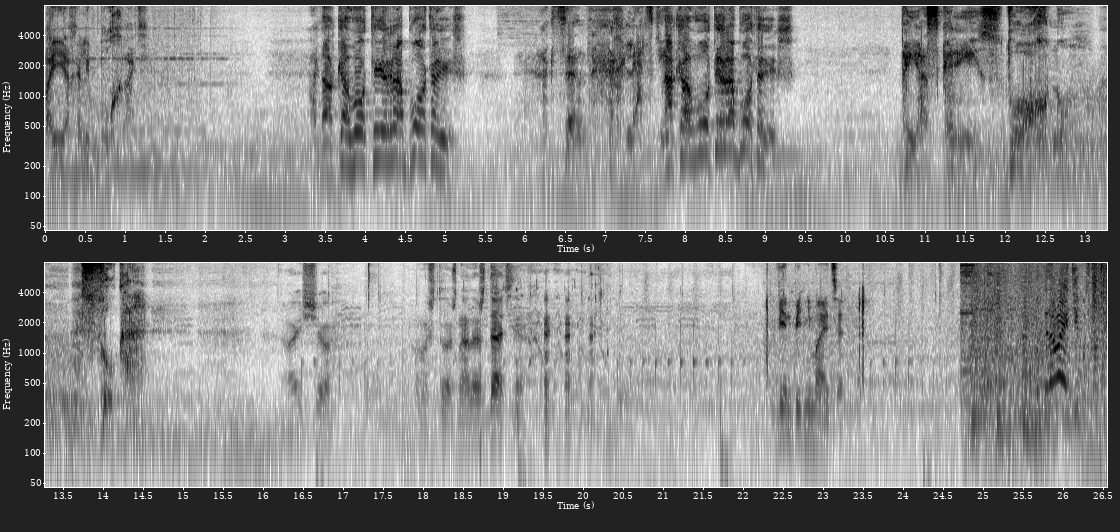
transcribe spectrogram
Поехали бухать. На кого ты работаешь? Акцент. акцент хохляцкий. На кого ты работаешь? Да я скорее сдохну, сука. А еще... Ну что ж, надо ждать. Він піднімається. Ну-ка давай, иди посмотри.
